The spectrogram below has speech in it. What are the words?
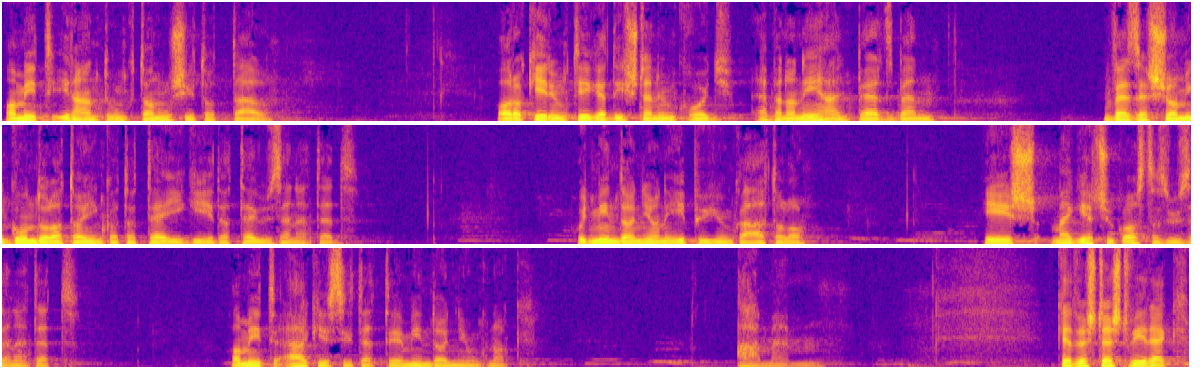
amit irántunk tanúsítottál. Arra kérünk téged, Istenünk, hogy ebben a néhány percben vezesse a mi gondolatainkat a te igéd, a te üzeneted, hogy mindannyian épüljünk általa, és megértsük azt az üzenetet, amit elkészítettél mindannyiunknak. Ámen. Kedves testvérek,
